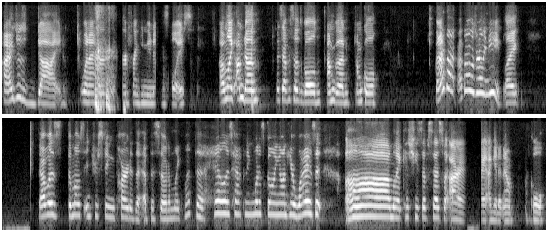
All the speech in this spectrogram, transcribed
I just died when I heard, heard Frankie Muniz's voice. I'm like, I'm done. This episode's gold. I'm good. I'm cool. But I thought I thought it was really neat. Like that was the most interesting part of the episode. I'm like, what the hell is happening? What is going on here? Why is it? Um, like, cause she's obsessed with. All right, I get it now. Cool.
